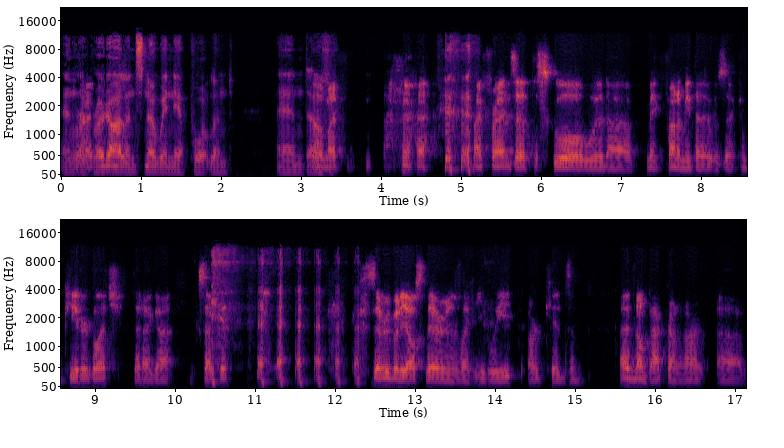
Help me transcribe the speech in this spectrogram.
and uh, right. uh, Rhode Island's nowhere near Portland. And um, my my friends at the school would uh, make fun of me that it was a computer glitch that I got accepted because everybody else there is like elite art kids, and I had no background in art. Um,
